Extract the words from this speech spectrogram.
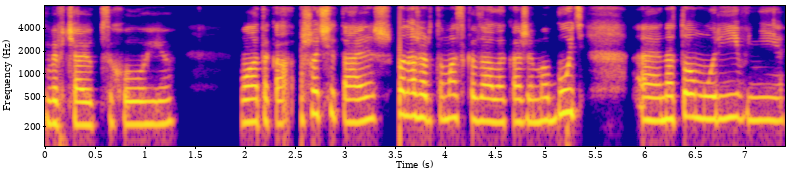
вивчаю психологію. Вона така, а що читаєш? Вона жартома сказала, каже, мабуть, е, на тому рівні,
